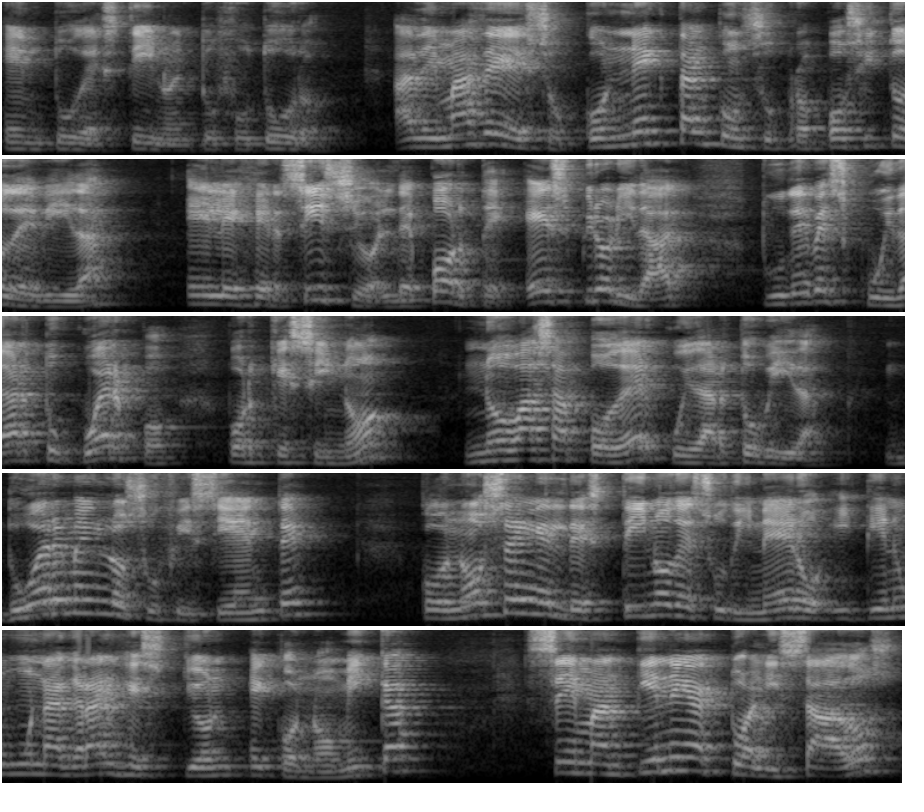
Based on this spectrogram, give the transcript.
en tu destino, en tu futuro. Además de eso, conectan con su propósito de vida. El ejercicio, el deporte es prioridad. Tú debes cuidar tu cuerpo porque si no, no vas a poder cuidar tu vida. Duermen lo suficiente, conocen el destino de su dinero y tienen una gran gestión económica, se mantienen actualizados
